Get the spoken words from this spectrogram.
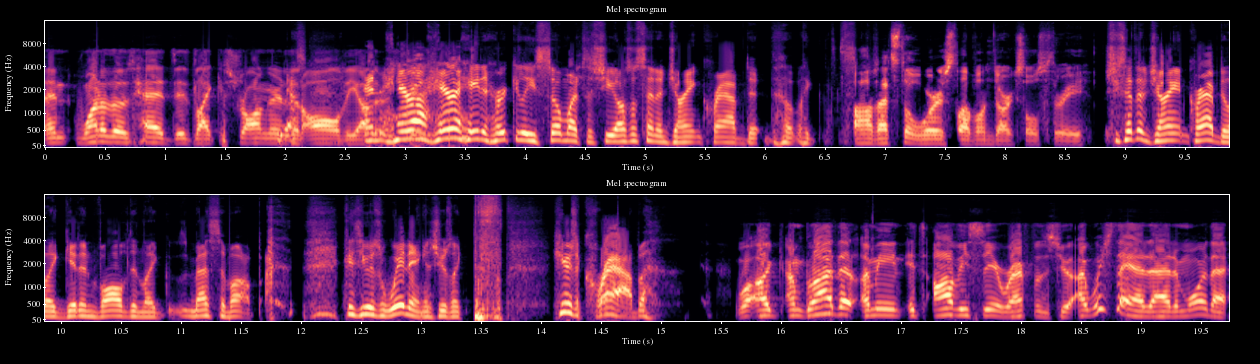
And one of those heads is like stronger Yes. than all the others. and Hera too. Hera hated Hercules so much that she also sent a giant crab to, to like Oh, that's the worst level in Dark Souls 3. she sent a giant crab to like get involved and like mess him up because he was winning and she was like here's a crab Well, I, I'm glad that. I mean, it's obviously a reference to it. I wish they had added more of that.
